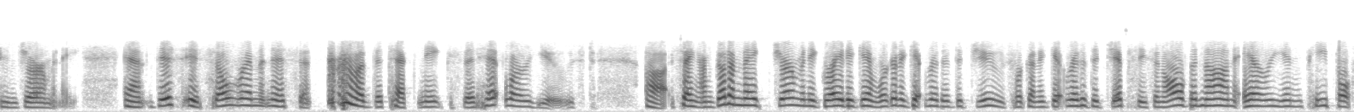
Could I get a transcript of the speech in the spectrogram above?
in Germany. And this is so reminiscent of the techniques that Hitler used uh, saying, I'm going to make Germany great again. We're going to get rid of the Jews. We're going to get rid of the gypsies and all the non Aryan people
